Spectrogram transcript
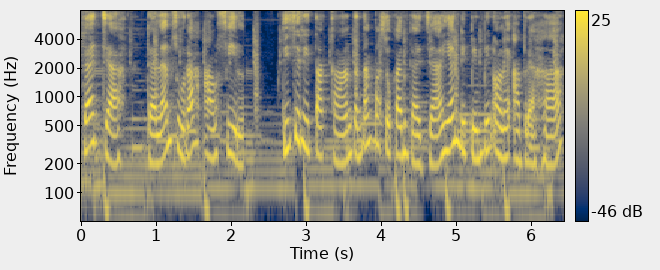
Gajah dalam surah Al-Fil. Diceritakan tentang pasukan gajah yang dipimpin oleh Abraha,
